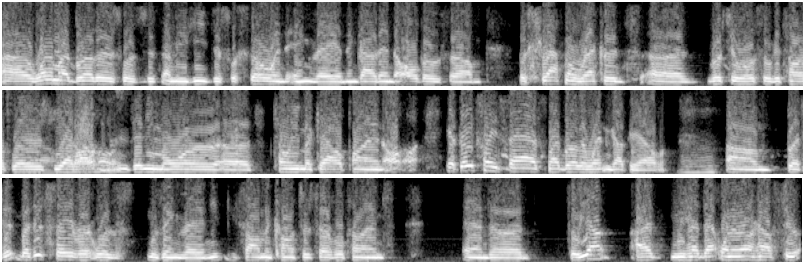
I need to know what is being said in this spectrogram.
uh, one of my brothers was just, I mean, he just was so into Yngwie and then got into all those, um, those Shrapnel Records, uh, virtuoso guitar players. he had all, Wow. Vinnie Moore, uh, Tony MacAlpine. All, if they played fast, my brother went and got the album. Um, but, hi- but his favorite was, was Yngwie and he, he saw him in concert several times. And, uh, so yeah, I, we had that one in our house too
